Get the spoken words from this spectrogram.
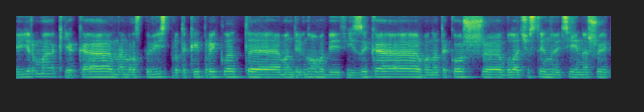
Єрмак, яка нам розповість про такий приклад е, мандрівного біофізика. Вона також е, була частиною цієї нашої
